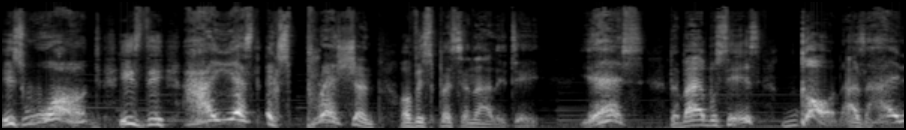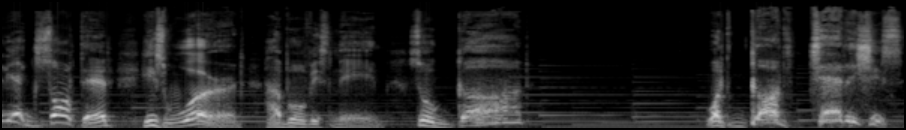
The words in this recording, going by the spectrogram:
His word is the highest expression of his personality. Yes, the Bible says God has highly exalted his word above his name. So, God, what God cherishes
